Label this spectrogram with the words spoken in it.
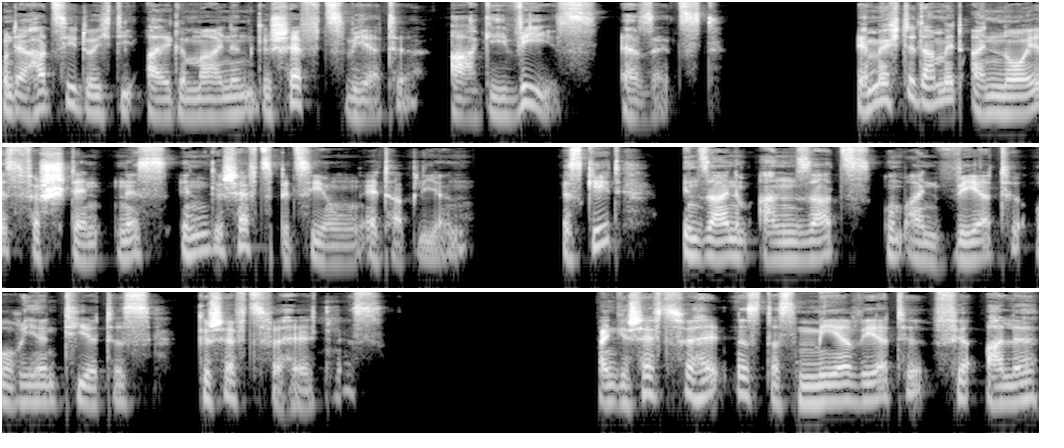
Und er hat sie durch die allgemeinen Geschäftswerte AGWs ersetzt. Er möchte damit ein neues Verständnis in Geschäftsbeziehungen etablieren. Es geht in seinem Ansatz um ein werteorientiertes Geschäftsverhältnis. Ein Geschäftsverhältnis, das Mehrwerte für alle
